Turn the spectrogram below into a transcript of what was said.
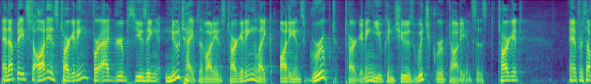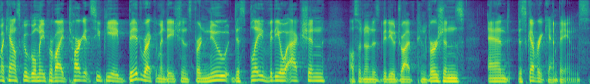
And updates to audience targeting for ad groups using new types of audience targeting, like audience grouped targeting. You can choose which grouped audiences to target. And for some accounts, Google may provide target CPA bid recommendations for new display video action, also known as video drive conversions, and discovery campaigns.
